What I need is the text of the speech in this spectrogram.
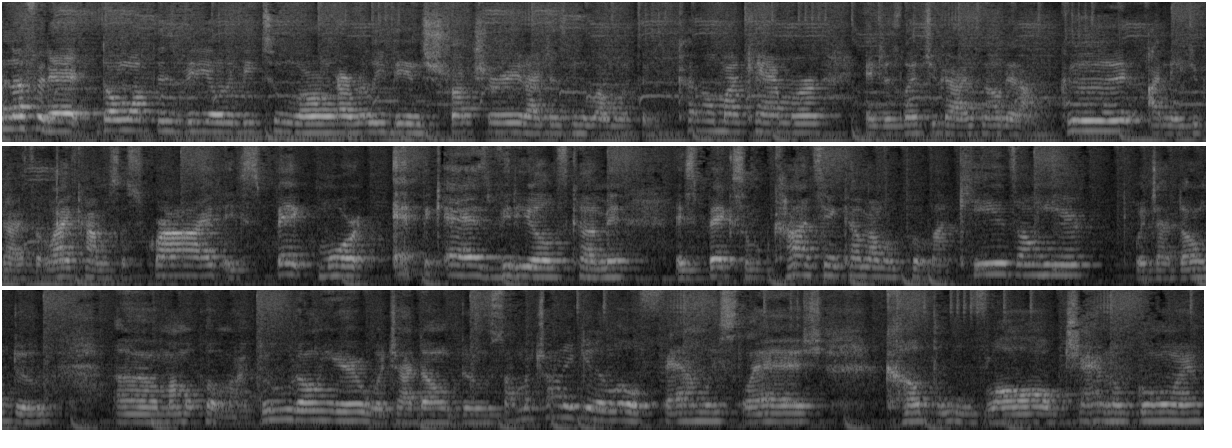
enough of that. Don't want this video to be too long. I really didn't structure it. I just knew I wanted to cut on my camera and just let you guys know that I'm good. I need you guys to like, comment, subscribe. Expect more epic ass videos coming. Expect some content coming. I'm gonna put my kids on here which I don't do. Um, I'm gonna put my dude on here, which I don't do. So I'm gonna try to get a little family slash couple vlog channel going.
